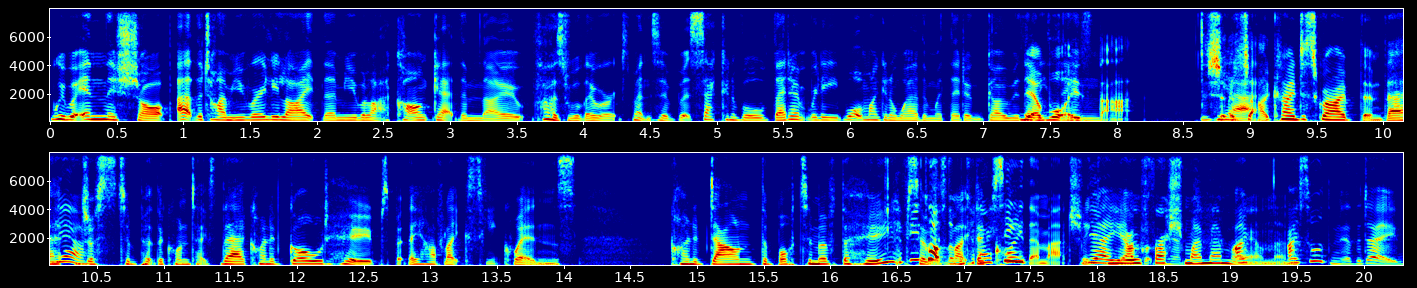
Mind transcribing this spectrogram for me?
we were in this shop at the time. You really liked them. You were like, I can't get them though. First of all, they were expensive, but second of all, they don't really. What am I going to wear them with? They don't go with. Anything. Yeah. What is that? Sh- Yeah. sh- Can I describe them? They're Yeah. just to put the context. They're kind of gold hoops, but they have like sequins, kind of down the bottom of the hoop. Have you so got it's them? like Can I see them actually? Yeah, Can yeah. Refresh my memory I, on them. I saw them the other day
